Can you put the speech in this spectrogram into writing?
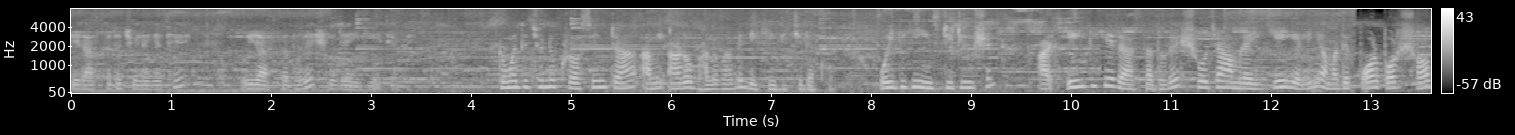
যে রাস্তাটা চলে গেছে, ওই রাস্তা ধরে সোজা এগিয়ে যাবে। তোমাদের জন্য ক্রসিংটা আমি আরও ভালোভাবে দেখিয়ে দিচ্ছি, দেখো। ওই দিকে ইনস্টিটিউশন আর এই দিকে রাস্তা ধরে সোজা আমরা এগিয়ে গেলেই আমাদের পরপর সব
